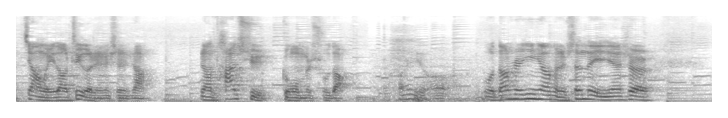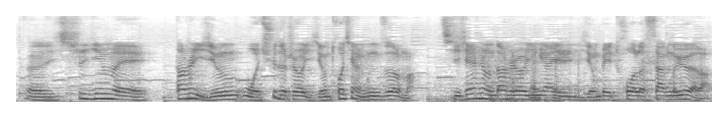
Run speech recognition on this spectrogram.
降维到这个人身上，让他去跟我们疏导。哎呦，我当时印象很深的一件事儿，呃，是因为当时已经我去的时候已经拖欠工资了嘛，启先生当时应该也已经被拖了三个月了。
